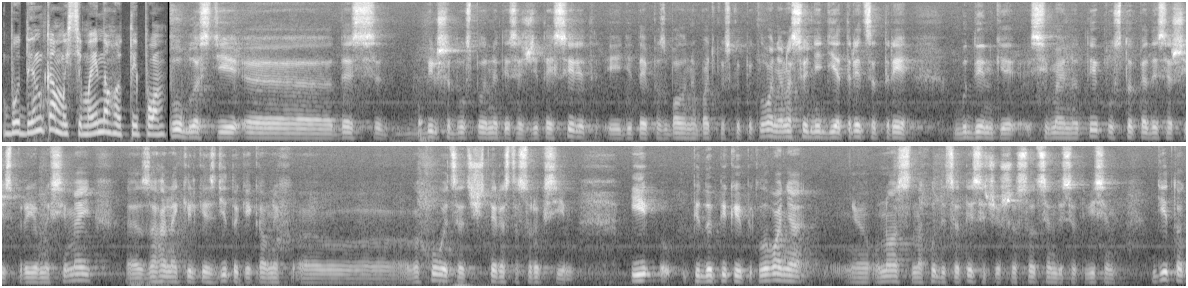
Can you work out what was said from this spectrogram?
будинками сімейного типу. В області е, десь більше 2,5 тисяч дітей-сиріт і дітей позбавлених батьківського піклування. На сьогодні діє 33 будинки сімейного типу, 156 прийомних сімей. Е, Загальна кількість діток, яка в них е, виховується, 447. І під опікою піклування у нас знаходиться 1678 діток.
